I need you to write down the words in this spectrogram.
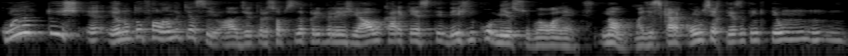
Quantos. É, eu não estou falando que assim, a diretoria só precisa privilegiar o cara que é ST desde o começo, igual o Alex. Não, mas esse cara com certeza tem que ter um, um,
